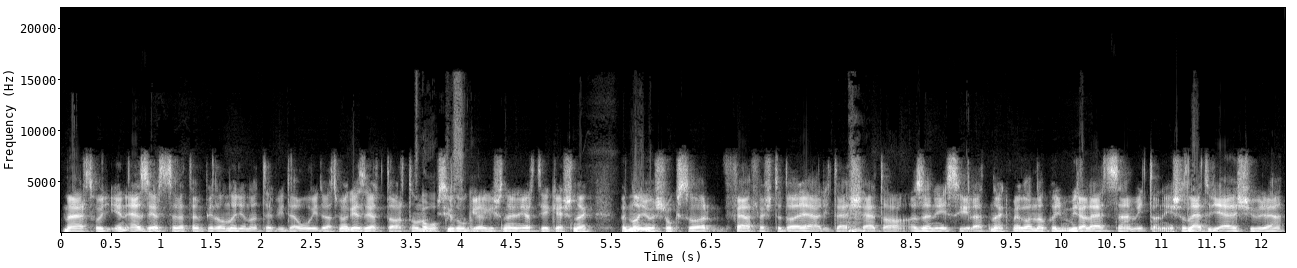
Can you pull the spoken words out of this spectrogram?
mert hogy én ezért szeretem például nagyon a te videóidat, meg ezért tartom oh, pszichológiai is nagyon értékesnek, mert nagyon sokszor felfested a realitását a, a zenész életnek, meg annak, hogy mire lehet számítani. És az lehet, hogy elsőre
